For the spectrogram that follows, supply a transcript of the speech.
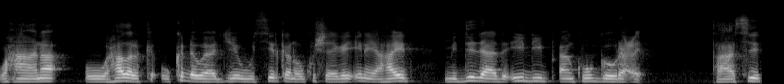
Waxaana uu hadalka uu ka dhawaajiyay wasiirkan uu ku sheegay inay ahayd mididaada io dhiib aan kugu gowrace taasi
